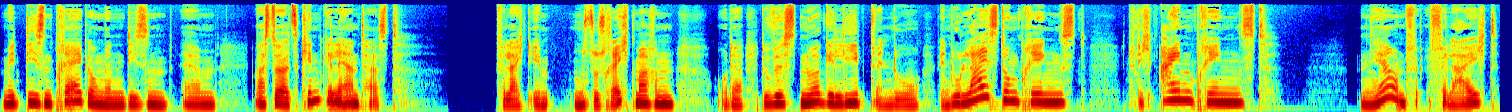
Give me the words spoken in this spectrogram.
mit diesen Prägungen, diesem, ähm, was du als Kind gelernt hast. Vielleicht eben musst du es recht machen oder du wirst nur geliebt, wenn du, wenn du Leistung bringst, wenn du dich einbringst. Ja, und vielleicht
